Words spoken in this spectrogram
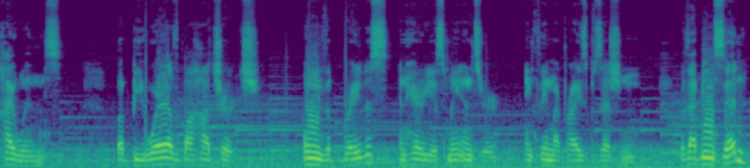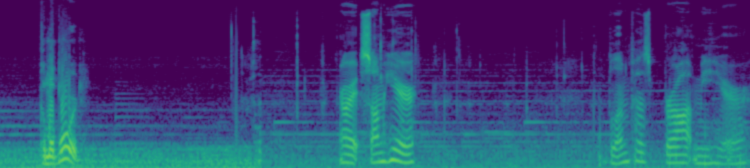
High Winds. But beware of the Baja Church. Only the bravest and hairiest may enter and claim my prized possession. With that being said, come aboard. All right, so I'm here. Blimp has brought me here.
